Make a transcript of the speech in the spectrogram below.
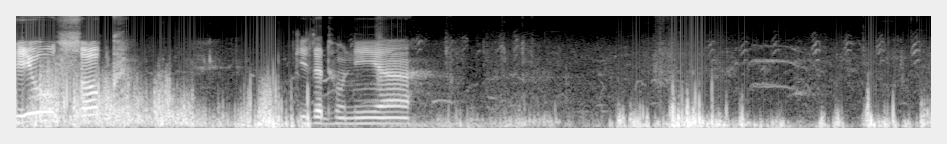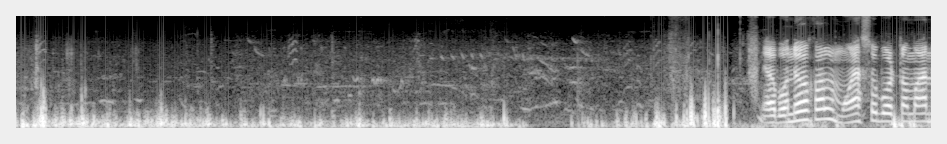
ভিউ চক কি যে ধুনীয়া। বন্ধুসকল মই আছোঁ বৰ্তমান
